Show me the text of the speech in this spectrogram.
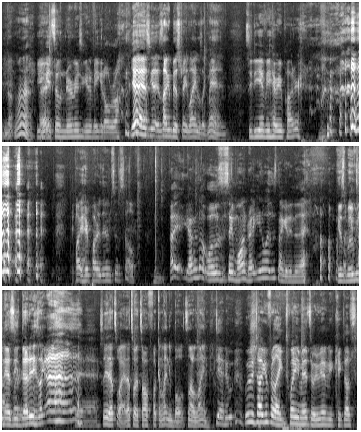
No, ah, you right? get so nervous, you're gonna make it all wrong. yeah, it's, it's not gonna be a straight line. It's like, man, So do you have any Harry Potter? probably Harry Potter did it himself. I I don't know. Well, it was the same wand, right? You know what? Let's not get into that. He was moving as he did it. He's like, ah. Yeah. See, that's why. That's why it's all fucking lightning bolt. It's not a line. Damn, dude, we've been talking for like 20 minutes and we haven't even kicked off.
